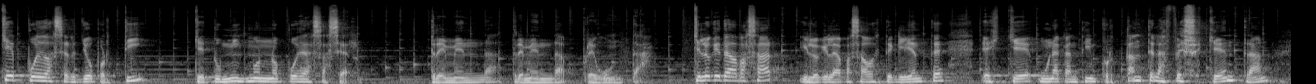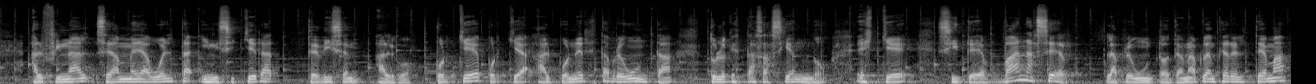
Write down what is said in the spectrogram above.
¿qué puedo hacer yo por ti que tú mismo no puedas hacer? Tremenda, tremenda pregunta. ¿Qué es lo que te va a pasar? Y lo que le ha pasado a este cliente es que una cantidad importante las veces que entran, al final se dan media vuelta y ni siquiera te dicen algo. ¿Por qué? Porque al poner esta pregunta, tú lo que estás haciendo es que si te van a hacer la pregunta o te van a plantear el tema,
